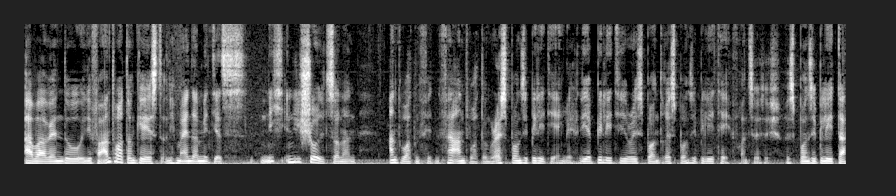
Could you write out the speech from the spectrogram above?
Aber wenn du in die Verantwortung gehst, und ich meine damit jetzt nicht in die Schuld, sondern Antworten finden, Verantwortung, Responsibility, Englisch, the ability to respond, Responsibilität, Französisch, Responsibilità,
